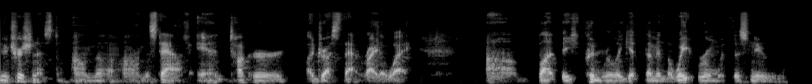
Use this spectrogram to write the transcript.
nutritionist on the on the staff, and Tucker addressed that right away. Um, but they couldn't really get them in the weight room with this new,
